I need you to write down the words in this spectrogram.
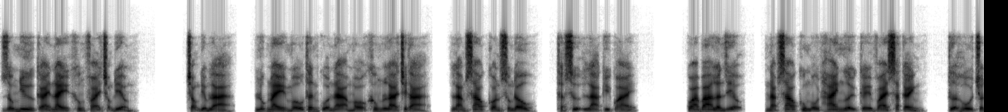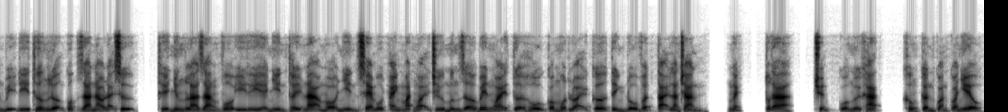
giống như cái này không phải trọng điểm. Trọng điểm là, lúc này mẫu thân của nạ mỏ không là chết à làm sao còn sống đâu, thật sự là kỳ quái. Qua ba lần rượu, nạp sao cùng một hai người kề vai sát cánh tựa hồ chuẩn bị đi thương lượng quốc gia nào đại sự, thế nhưng là giang vô y y nhìn thấy nạ mò nhìn xem một ánh mắt ngoại trừ mừng rỡ bên ngoài tựa hồ có một loại cơ tình đồ vật tại lan tràn, ngạch, tốt à chuyện của người khác không cần quản quá nhiều,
